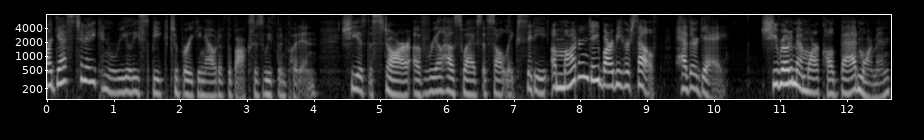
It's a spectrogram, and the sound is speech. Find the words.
Our guest today can really speak to breaking out of the boxes we've been put in. She is the star of Real Housewives of Salt Lake City, a modern day Barbie herself, Heather Gay. She wrote a memoir called Bad Mormon,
